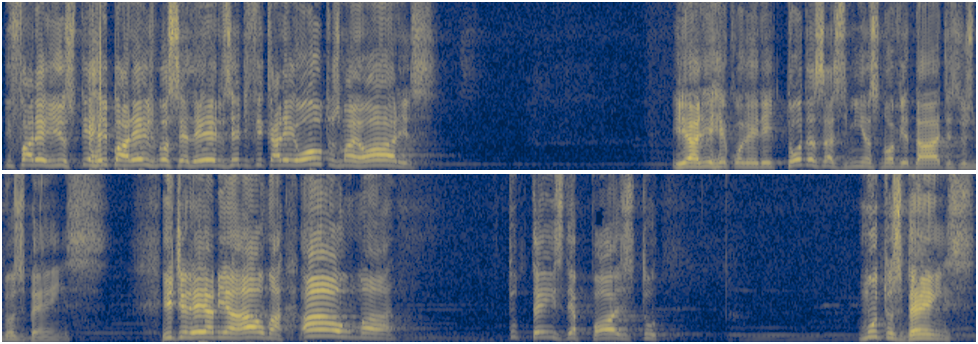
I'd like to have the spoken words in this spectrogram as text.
e farei isso: derribarei os meus celeiros, edificarei outros maiores. E ali recolherei todas as minhas novidades e os meus bens e direi à minha alma: alma, tu tens depósito, muitos bens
